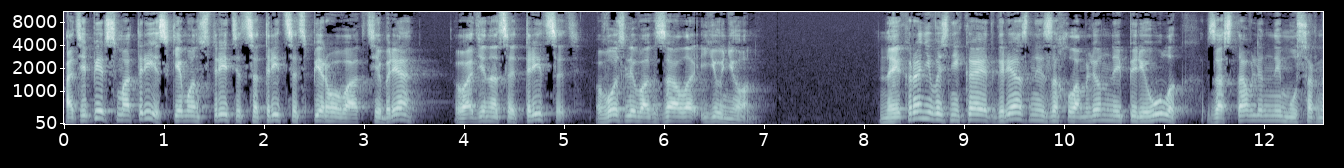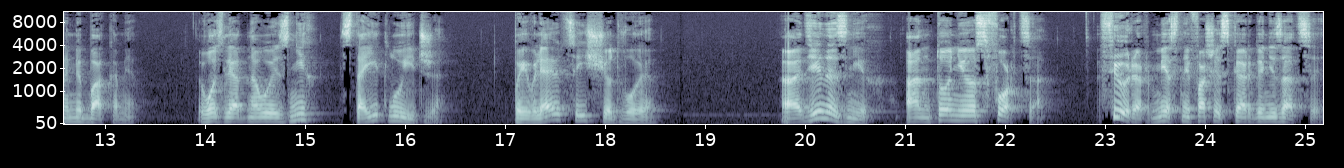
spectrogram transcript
А теперь смотри, с кем он встретится 31 октября в 11.30 возле вокзала «Юнион». На экране возникает грязный захламленный переулок, заставленный мусорными баками. Возле одного из них стоит Луиджи. Появляются еще двое. Один из них – Антонио Сфорца, фюрер местной фашистской организации,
